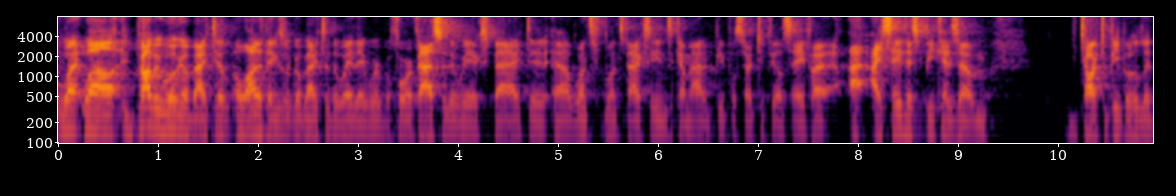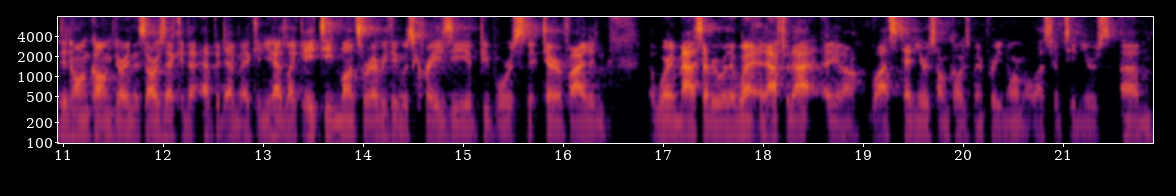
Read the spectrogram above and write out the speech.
well, it probably will go back to a lot of things will go back to the way they were before, faster than we expect. Uh, once once vaccines come out and people start to feel safe. I, I, I say this because um, talked to people who lived in Hong Kong during the SARS epidemic, and you had like 18 months where everything was crazy and people were terrified and wearing masks everywhere they went. And after that, you know, the last 10 years, Hong Kong's been pretty normal, last 15 years. Um,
